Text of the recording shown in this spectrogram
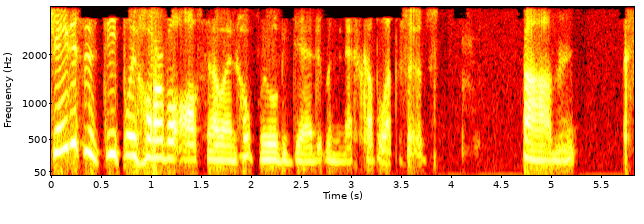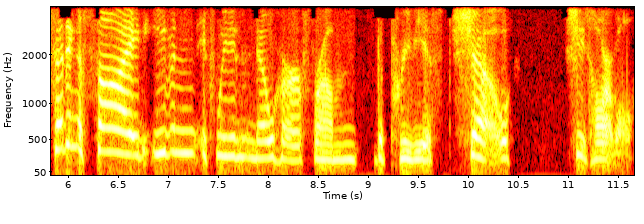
Jadis is deeply horrible also, and hopefully will be dead in the next couple episodes. Um, setting aside, even if we didn't know her from the previous show, she's horrible.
